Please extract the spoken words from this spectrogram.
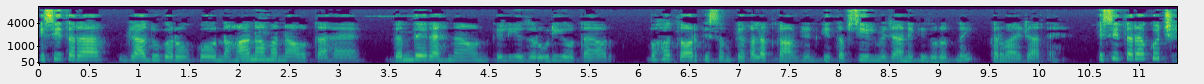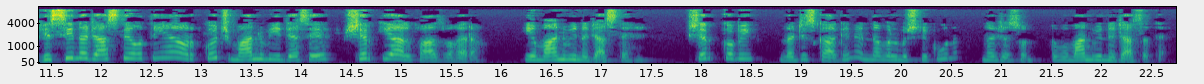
اسی طرح جادوگروں کو نہانا منع ہوتا ہے، گندے رہنا ان کے لیے ضروری ہوتا ہے اور بہت اور قسم کے غلط کام جن کی تفصیل میں جانے کی ضرورت نہیں کروائے جاتے ہیں۔ اسی طرح کچھ حصی نجاستیں ہوتی ہیں اور کچھ مانوی جیسے شرک یا الفاظ وغیرہ۔ یہ مانوی نجاستے ہیں۔ شرک کو بھی نجس کا آگے نا نمل مشرقن نجسن، تو وہ مانوی نجاست ہے۔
